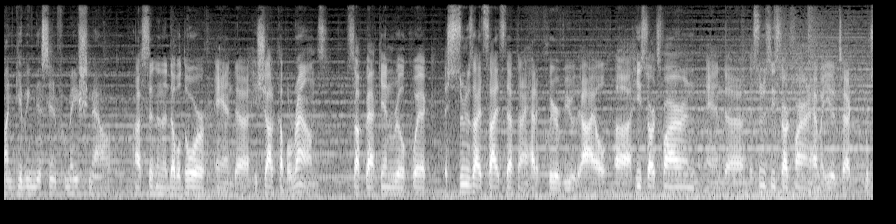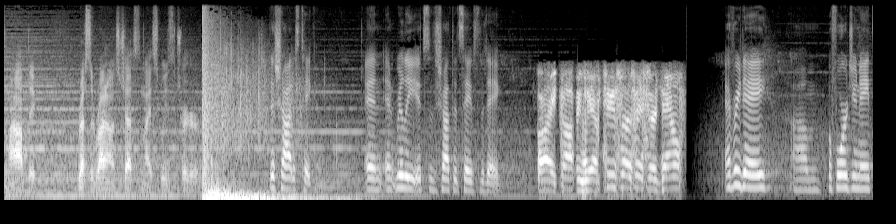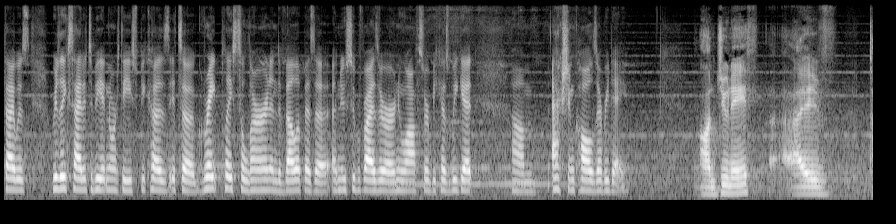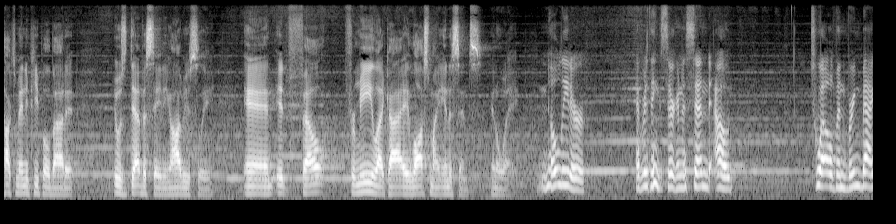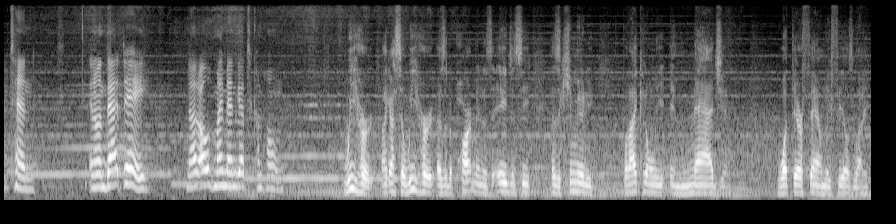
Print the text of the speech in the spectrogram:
on giving this information out. I was sitting in the double door and uh, he shot a couple rounds, sucked back in real quick. As soon as I sidestepped and I had a clear view of the aisle, uh, he starts firing and uh, as soon as he started firing, I had my EOTech, which is my optic, rested right on his chest and I squeezed the trigger the shot is taken. And, and really, it's the shot that saves the day. All right, copy. We have two suspects that are down. Every day um, before June 8th, I was really excited to be at Northeast because it's a great place to learn and develop as a, a new supervisor or a new officer because we get um, action calls every day. On June 8th, I've talked to many people about it. It was devastating, obviously, and it felt for me like I lost my innocence in a way no leader ever thinks they're going to send out 12 and bring back 10. And on that day, not all of my men got to come home. We hurt. Like I said, we hurt as a department, as an agency, as a community. But I could only imagine what their family feels like.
